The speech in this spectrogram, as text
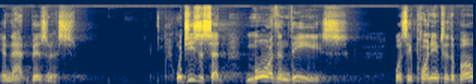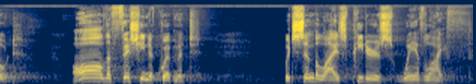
in that business. When Jesus said, more than these, was he pointing to the boat, all the fishing equipment, which symbolized Peter's way of life.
